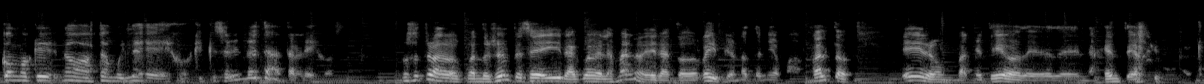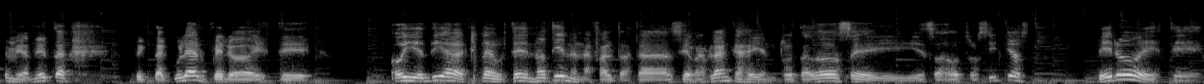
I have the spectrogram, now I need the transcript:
como que, no, está muy lejos, que, que no está tan lejos. Nosotros, cuando yo empecé a ir a Cueva de las Manos, era todo ripio, no teníamos asfalto, era un paqueteo de, la gente arriba la camioneta espectacular, pero este hoy en día, claro, ustedes no tienen asfalto hasta Sierras Blancas, ahí en Ruta 12 y esos otros sitios, pero este,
